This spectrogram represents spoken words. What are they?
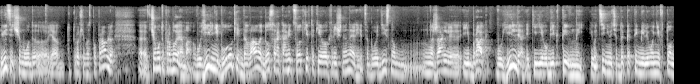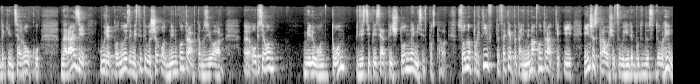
Дивіться, чому е, я тут трохи вас поправлю. Е, В чому то проблема? Вугільні блоки давали до 40% такої електричної енергії. Це було дійсно, на жаль, і брак вугілля, який є об'єктивний і оцінюється до 5 мільйонів тонн до кінця року. Наразі уряд планує замістити лише одним контрактом з ЮАР е, обсягом мільйон тонн, 250 тисяч тонн на місяць поставок. Стосовно портів, це таке питання. Нема контрактів. І інша справа, що це вугілля буде досить дорогим.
